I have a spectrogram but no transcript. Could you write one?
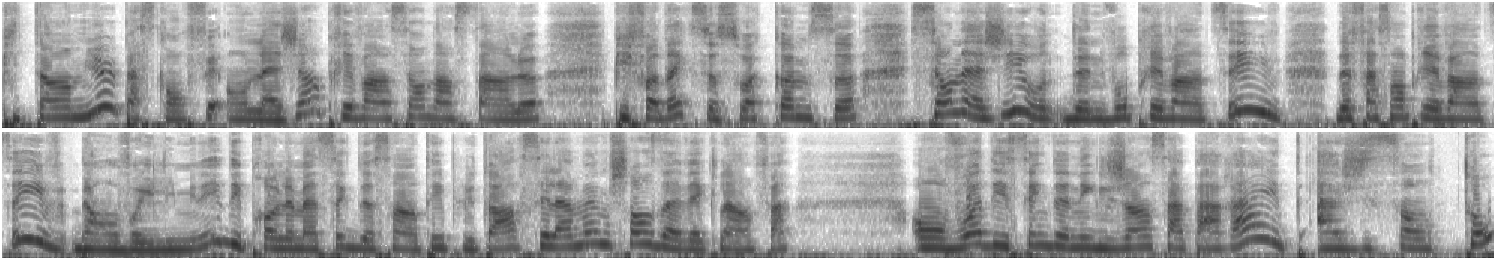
Puis tant mieux parce qu'on fait, on agit en prévention dans ce temps-là. Puis il faudrait que ce soit comme ça. Si on agit au- de niveau préventif, de façon préventive, ben on va éliminer des problématiques de santé plus tard. C'est la même chose avec l'enfant. On voit des signes de négligence apparaître. Agissons tôt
